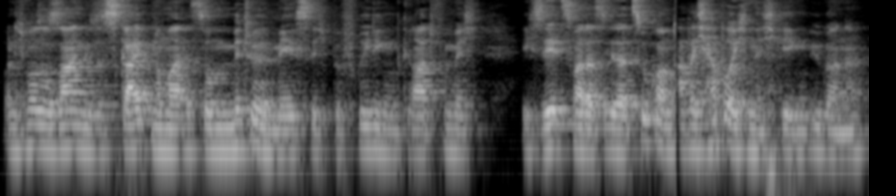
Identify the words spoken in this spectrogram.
Und ich muss auch sagen, diese Skype-Nummer ist so mittelmäßig befriedigend gerade für mich. Ich sehe zwar, dass ihr dazukommt, aber ich habe euch nicht gegenüber, ne?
